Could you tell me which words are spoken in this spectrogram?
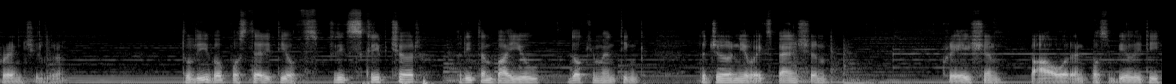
grandchildren, to leave a posterity of scripture written by you, documenting the journey of expansion, creation, power, and possibility,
